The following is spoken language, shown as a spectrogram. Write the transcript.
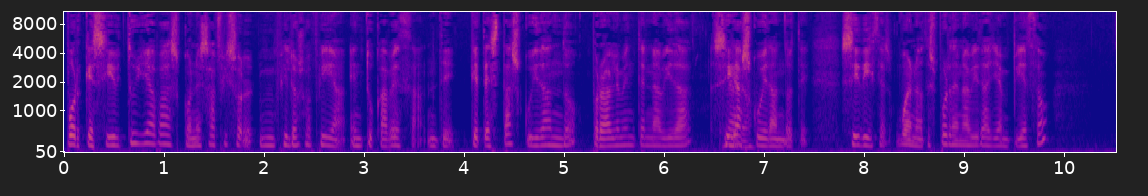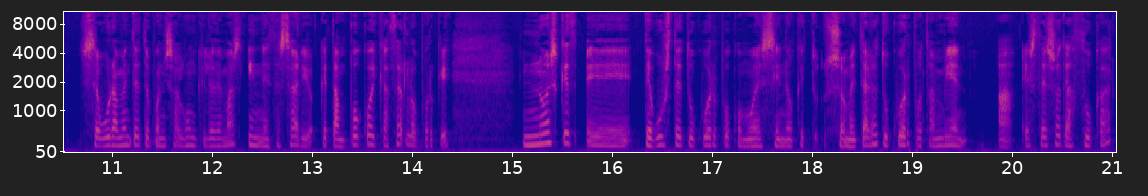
Porque si tú ya vas con esa filosofía en tu cabeza de que te estás cuidando, probablemente en Navidad sigas Claro. cuidándote. Si dices, bueno, después de Navidad ya empiezo, seguramente te pones algún kilo de más innecesario, que tampoco hay que hacerlo porque no es que eh, te guste tu cuerpo como es, sino que someter a tu cuerpo también a exceso de azúcar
